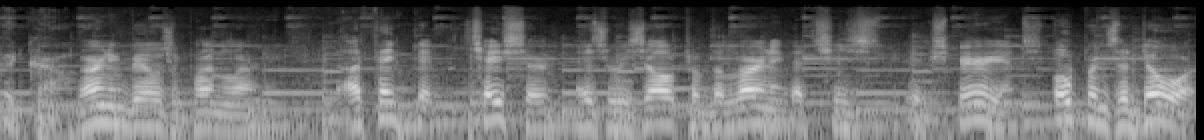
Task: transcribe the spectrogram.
good girl. Learning builds upon learning. I think that Chaser, as a result of the learning that she's experienced, opens a door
